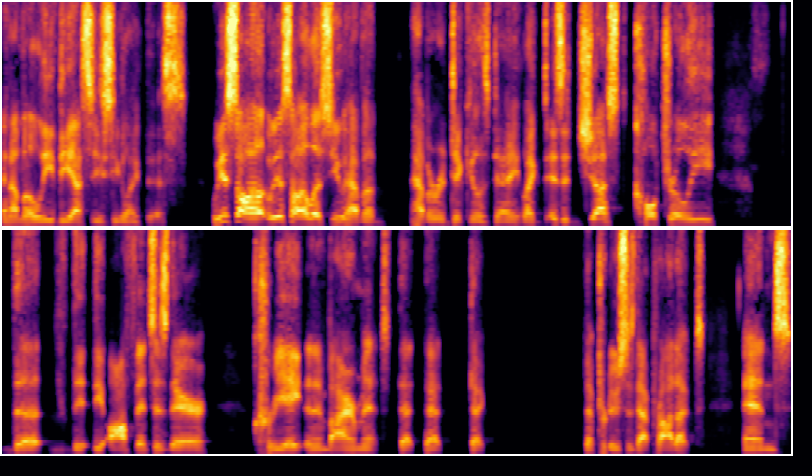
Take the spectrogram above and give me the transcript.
and I'm going to leave the SEC like this. We just saw we just saw LSU have a have a ridiculous day. Like, is it just culturally? the the, the offenses there create an environment that that that that produces that product and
